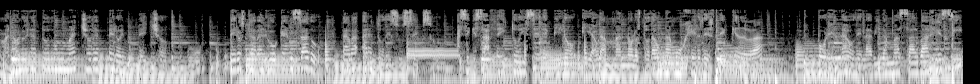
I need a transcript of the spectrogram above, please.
Manolo era todo un macho de pelo en pecho. Pero estaba algo cansado, estaba harto de su sexo. Así que se afeitó y se depiló. Y ahora Manolo es toda una mujer desde que va por el lado de la vida más salvaje. Sí,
